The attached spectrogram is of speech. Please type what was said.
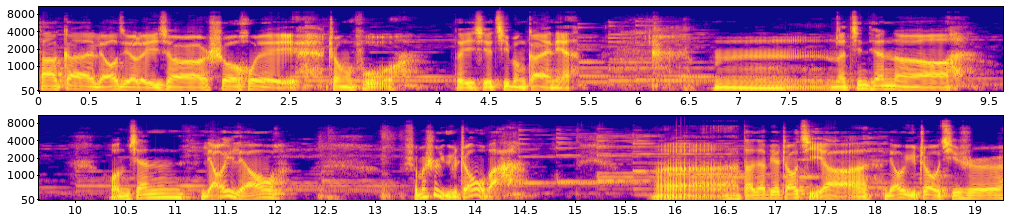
大概了解了一下社会政府的一些基本概念。嗯，那今天呢，我们先聊一聊什么是宇宙吧。呃，大家别着急啊，聊宇宙其实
